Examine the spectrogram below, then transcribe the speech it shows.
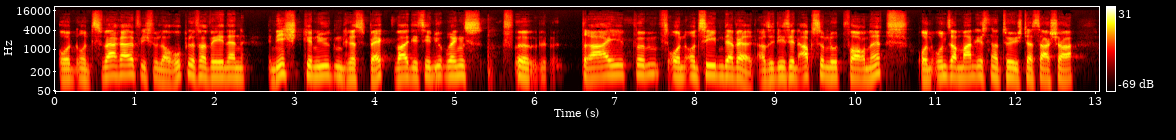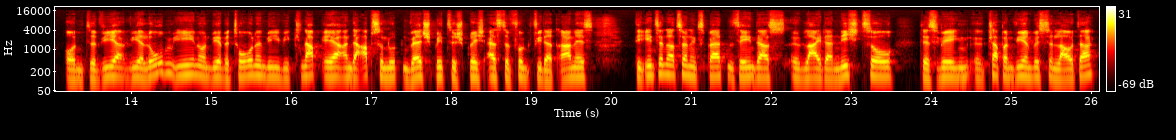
und, und Zverev, ich will auch Rublev erwähnen, nicht genügend Respekt, weil die sind übrigens äh, drei, fünf und, und sieben der Welt. Also die sind absolut vorne. Und unser Mann ist natürlich der Sascha. Und wir, wir loben ihn und wir betonen, wie, wie knapp er an der absoluten Weltspitze, sprich erste fünf wieder dran ist. Die internationalen Experten sehen das äh, leider nicht so. Deswegen äh, klappern wir ein bisschen lauter.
